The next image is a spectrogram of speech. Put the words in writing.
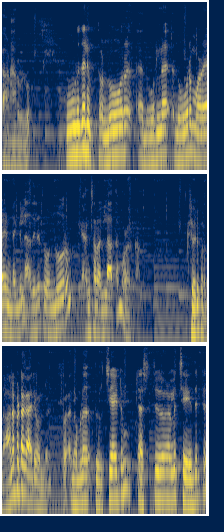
കാണാറുള്ളൂ. കൂടുതലും തൊണ്ണൂറ് നൂറിൽ നൂറ് മുഴ ഉണ്ടെങ്കിൽ അതിൽ തൊണ്ണൂറും ക്യാൻസർ അല്ലാത്ത മുഴകളാണ്. പക്ഷെ ഒരു പ്രധാനപ്പെട്ട കാര്യമുണ്ട്. നമ്മൾ തീർച്ചയായിട്ടും ടെസ്റ്റുകൾ ചെയ്തിട്ട്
